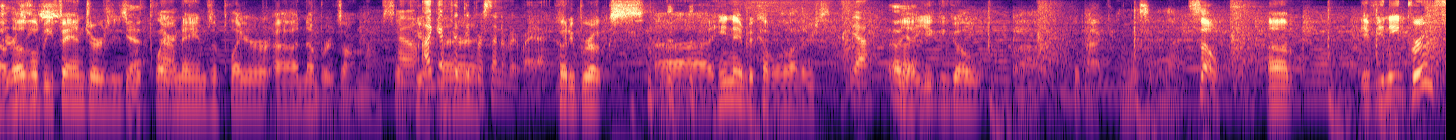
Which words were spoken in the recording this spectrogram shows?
jerseys. those will be fan jerseys Yeah. with player names and player uh, numbers on them. So no, Pierre I get fifty percent of it right. I- Cody Brooks. Uh, he named a couple of others. Yeah. Oh, yeah. you can go uh, go back and listen to that. So, um, if you need proof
